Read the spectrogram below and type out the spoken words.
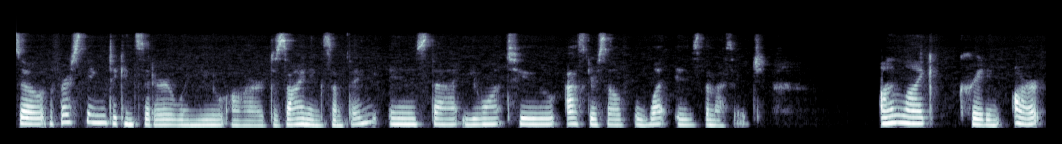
So the first thing to consider when you are designing something is that you want to ask yourself, what is the message? Unlike creating art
